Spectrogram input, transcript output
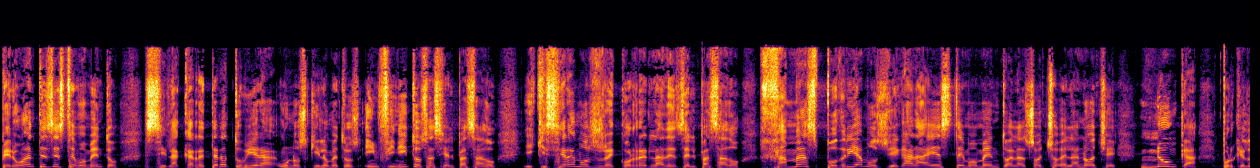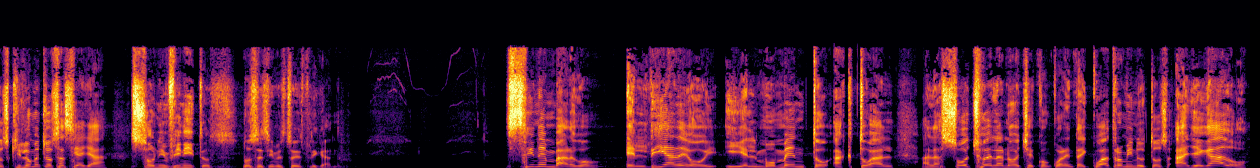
Pero antes de este momento, si la carretera tuviera unos kilómetros infinitos hacia el pasado y quisiéramos recorrerla desde el pasado, jamás podríamos llegar a este momento, a las 8 de la noche. Nunca, porque los kilómetros hacia allá son infinitos. No sé si me estoy explicando. Sin embargo, el día de hoy y el momento actual, a las 8 de la noche con 44 minutos, ha llegado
